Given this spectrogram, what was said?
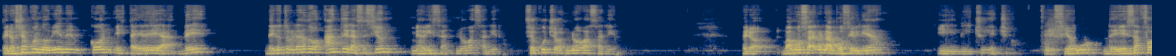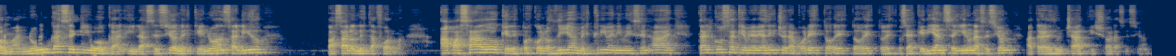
Pero ya cuando vienen con esta idea de, del otro lado, antes de la sesión, me avisan, no va a salir. Yo escucho, no va a salir. Pero vamos a dar una posibilidad y dicho y hecho. Funciona de esa forma. Nunca se equivocan y las sesiones que no han salido pasaron de esta forma. Ha pasado que después con los días me escriben y me dicen, ay, tal cosa que me habías dicho era por esto, esto, esto, esto. O sea, querían seguir una sesión a través de un chat y yo a la sesión.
